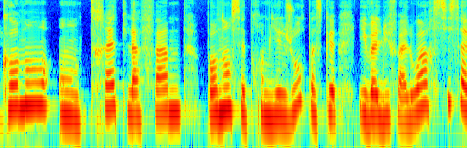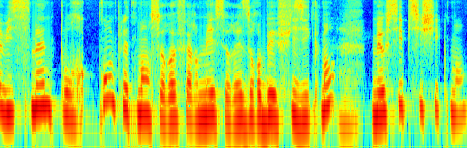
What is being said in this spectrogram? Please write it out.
comment on traite la femme pendant ses premiers jours, parce qu'il va lui falloir 6 à 8 semaines pour complètement se refermer, se résorber physiquement, mais aussi psychiquement.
